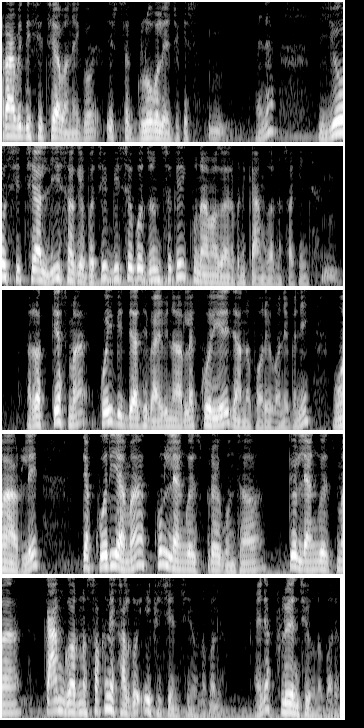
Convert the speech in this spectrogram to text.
प्राविधिक शिक्षा भनेको इट्स अ ग्लोबल एजुकेसन। होइन? यो शिक्षा लिइसकेपछि विश्वको जुनसुकै कुनामा गएर पनि काम गर्न सकिन्छ। र त्यसमा कोही विद्यार्थी भाइ बहिनीहरूलाई कोरियै जानु पर्यो भने पनि उहाँहरूले त्यहाँ कोरियामा कुन ल्याङ्ग्वेज प्रयोग हुन्छ त्यो ल्याङ्ग्वेजमा काम गर्न सक्ने खालको इफिसियन्सी हुनु पऱ्यो होइन? फ्लुएन्सी हुनु पऱ्यो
